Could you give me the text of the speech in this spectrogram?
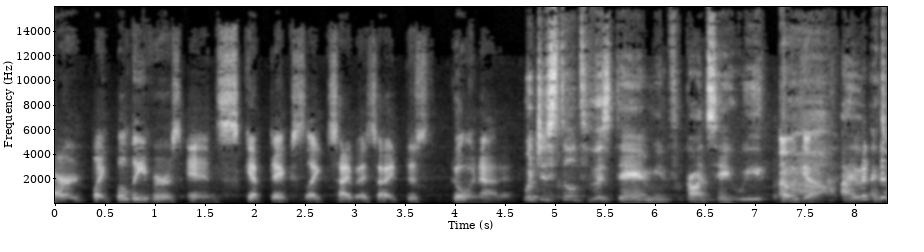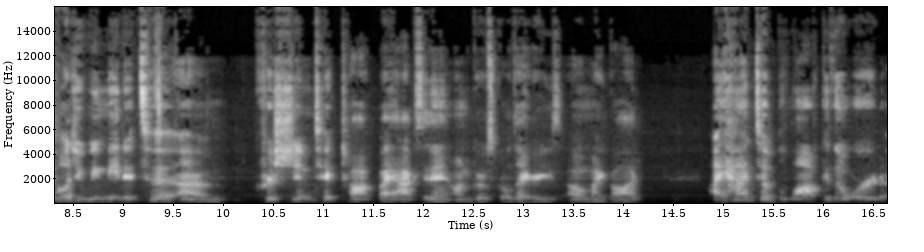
hard like believers and skeptics like side by side just going at it. Which is still to this day. I mean, for God's sake, we. Oh, yeah. I, I told you we made it to um, Christian TikTok by accident on Ghost Girl Diaries. Oh my God. I had to block the word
